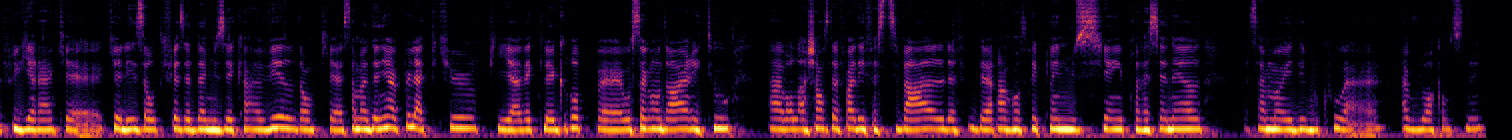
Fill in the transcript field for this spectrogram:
plus grand que, que, les autres qui faisaient de la musique en ville. Donc, euh, ça m'a donné un peu la piqûre. Puis avec le groupe euh, au secondaire et tout, avoir la chance de faire des festivals, de, rencontrer plein de musiciens professionnels, ça m'a aidé beaucoup à, à vouloir continuer.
